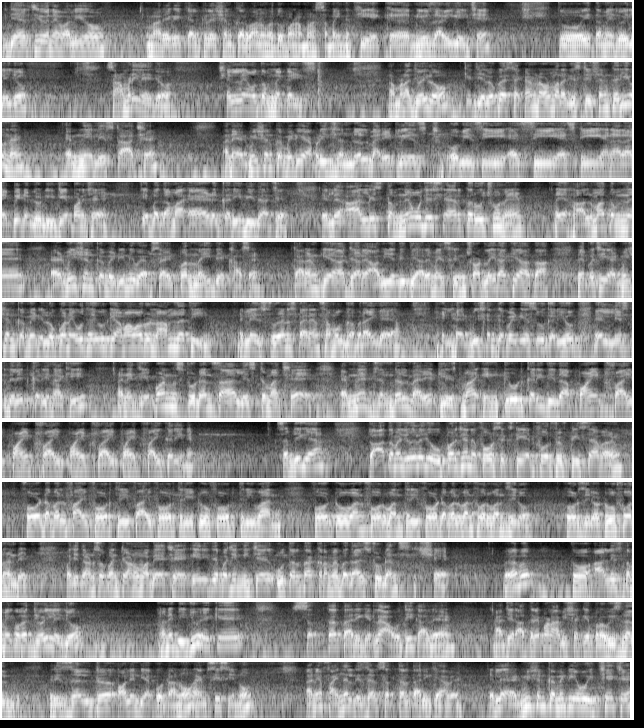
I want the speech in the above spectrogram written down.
વિદ્યાર્થીઓ અને વાલીઓ, મારે કંઈ કેલ્ક્યુલેશન કરવાનું હતું, પણ હમણાં સમય નથી. એક ન્યૂઝ આવી ગઈ છે. તો એ તમે જોઈ લેજો. સાંભળી લેજો. છેલ્લે હું તમને કહીશ. હમણાં જોઈ લો કે જે લોકોએ સેકન્ડ રાઉન્ડમાં રજિસ્ટ્રેશન કર્યું ને, એમની લિસ્ટ આ છે. અને એડમિશન કમિટી આપણી general merit list OBC SC ST NRI PWD જે પણ છે એ બધામાં એડ કરી દીધા છે. એટલે આ લિસ્ટ તમને હું જે શેર કરું છું ને, એ હાલમાં તમને એડમિશન કમિટીની વેબસાઇટ પર નહીં દેખાશે. કારણ કે આ જ્યારે આવી હતી ત્યારે મેં સ્ક્રીનશોટ લઈ રાખ્યા હતા ને પછી એડમિશન કમિટી લોકોને એવું થયું કે આમાં મારું નામ નથી. એટલે સ્ટુડન્ટ્સ પેરેન્ટ્સ અમુક ગભરાઈ ગયા. એટલે એડમિશન કમિટીએ શું કર્યું? એ લિસ્ટ ડિલીટ કરી નાખી અને જે પણ સ્ટુડન્ટ્સ આ લિસ્ટમાં છે, એમને જનરલ મેરિટ લિસ્ટમાં ઇન્ક્લુડ કરી દીધા point five point five point five point five કરીને. સમજી ગયા? તો આ તમે જોઈ લેજો, ઉપર છે ને four sixty eight four fifty seven four double five four three five four three two four three one four two one four one three four double one four one zero four zero two four hundred પછી ત્રણસો પંચાણુંમાં બે છે. એ રીતે પછી નીચે ઉતરતા ક્રમે બધા સ્ટુડન્ટ્સ છે. બરાબર? તો આ લિસ્ટ તમે એક વખત જોઈ લેજો. અને બીજું એ કે સત્તર તારીખ, એટલે આવતીકાલે, આજે રાત્રે પણ આવી શકે પ્રોવિઝનલ રિઝલ્ટ ઓલ ઇન્ડિયા કોટાનું એમસીસીનું અને ફાઇનલ રિઝલ્ટ સત્તર તારીખે આવે. એટલે એડમિશન કમિટી એવું ઈચ્છે છે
